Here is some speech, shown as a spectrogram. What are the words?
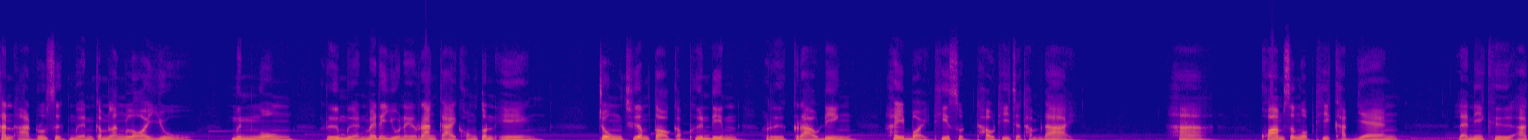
่านอาจรู้สึกเหมือนกำลังลอยอยู่ มึนงง หรือเหมือนไม่ได้อยู่ในร่างกายของตนเอง จงเชื่อมต่อกับพื้นดินหรือกราวดิ้งให้บ่อยที่สุดเท่าที่จะทำได้ 5. ความสงบที่ขัดแย้ง และนี่คืออา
